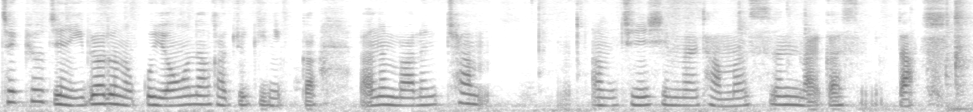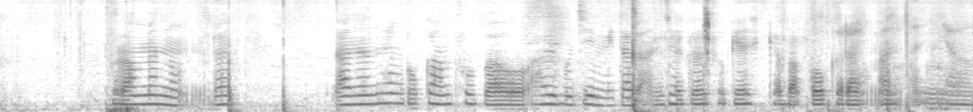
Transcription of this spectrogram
책 표지엔 이별은 없고 영원한 가족이니까 라는 말은 참 음, 진심을 담아 쓴 말 같습니다. 그러면 오늘은 나는 행복한 푸바오 할부지입니다. 라는 책을 소개시켜봤고 그럼 이만 안녕.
